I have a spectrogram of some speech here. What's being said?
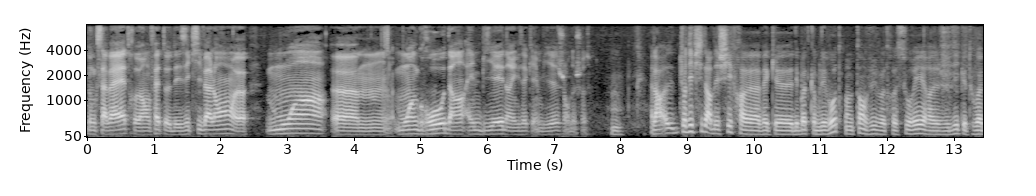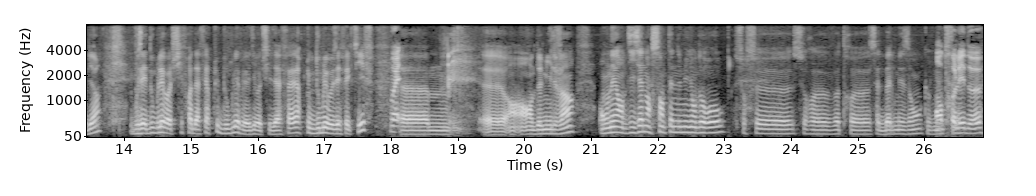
Donc ça va être en fait des équivalents euh, moins euh, moins gros d'un MBA, d'un exec MBA, ce genre de choses. Hmm. Alors, euh, toujours difficile d'avoir des chiffres euh, avec euh, des boîtes comme les vôtres. En même temps, vu votre sourire, je dis que tout va bien. Vous avez doublé votre chiffre d'affaires, plus que doublé, vous l'avez dit, votre chiffre d'affaires, plus que doublé vos effectifs en, 2020. On est en dizaines, en centaines de millions d'euros sur ce, sur votre cette belle maison que vous. Entre les deux,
